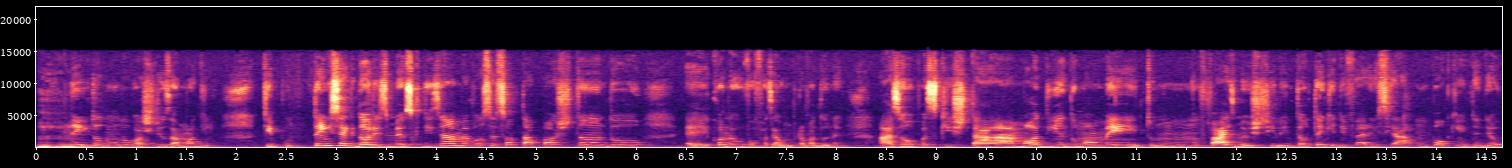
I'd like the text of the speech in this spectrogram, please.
Uhum. Nem todo mundo gosta de usar modinha. Tipo, tem seguidores meus que dizem, ah, mas você só tá postando. é, quando eu vou fazer algum provador, né? As roupas que está a modinha do momento. Não, não faz meu estilo. Então tem que diferenciar um pouquinho, entendeu?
